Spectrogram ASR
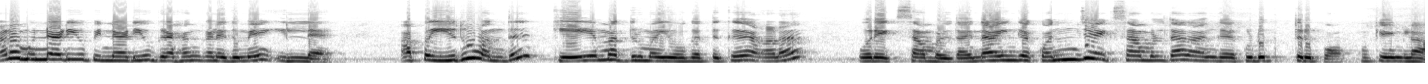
ஆனால் முன்னாடியும் பின்னாடியும் கிரகங்கள் எதுவுமே இல்லை. அப்போ இதுவும் வந்து கேமத்ரும யோகத்துக்கு ஆனால் ஒரு எக்ஸாம்பிள் தான். நான் இங்கே கொஞ்சம் எக்ஸாம்பிள் தான் நாங்கள் கொடுத்துருப்போம். ஓகேங்களா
